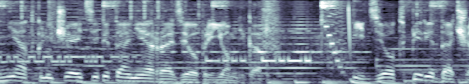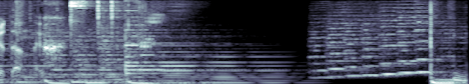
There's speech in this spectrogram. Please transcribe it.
Не отключайте питание радиоприемников. Идет передача данных.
